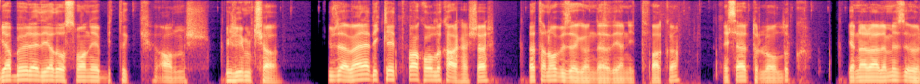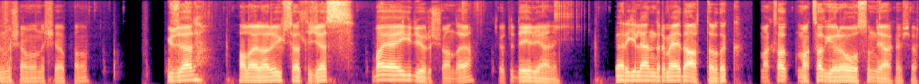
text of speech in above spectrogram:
Ya böyleydi ya da Osmanlı'ya bir tık almış. Bilim çağı. Güzel Venedik'le ittifak olduk arkadaşlar. Zaten o bize gönderdi yani ittifakı. Neyse her türlü olduk. Generalimiz ölmüş ama onu şey yapalım. Güzel. Halayları yükselteceğiz. Bayağı iyi gidiyoruz şu anda ya. Kötü değil yani. Vergilendirmeyi de arttırdık. Maksat maksat görev olsun diye arkadaşlar.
